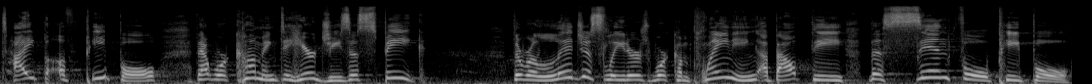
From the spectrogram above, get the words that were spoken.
type of people that were coming to hear Jesus speak the religious leaders were complaining about the, the sinful people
